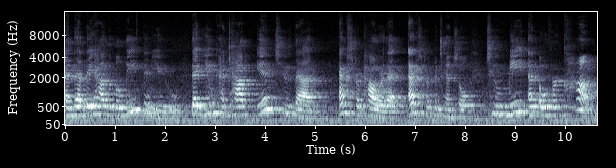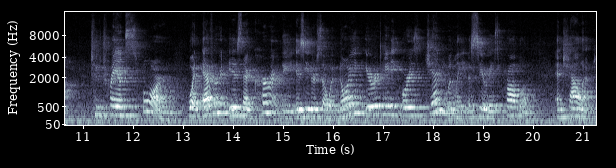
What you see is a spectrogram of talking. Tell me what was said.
and that they have the belief in you that you can tap into that extra power, that extra potential to meet and overcome, to transform whatever it is that currently is either so annoying, irritating, or is genuinely a serious problem and challenge.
